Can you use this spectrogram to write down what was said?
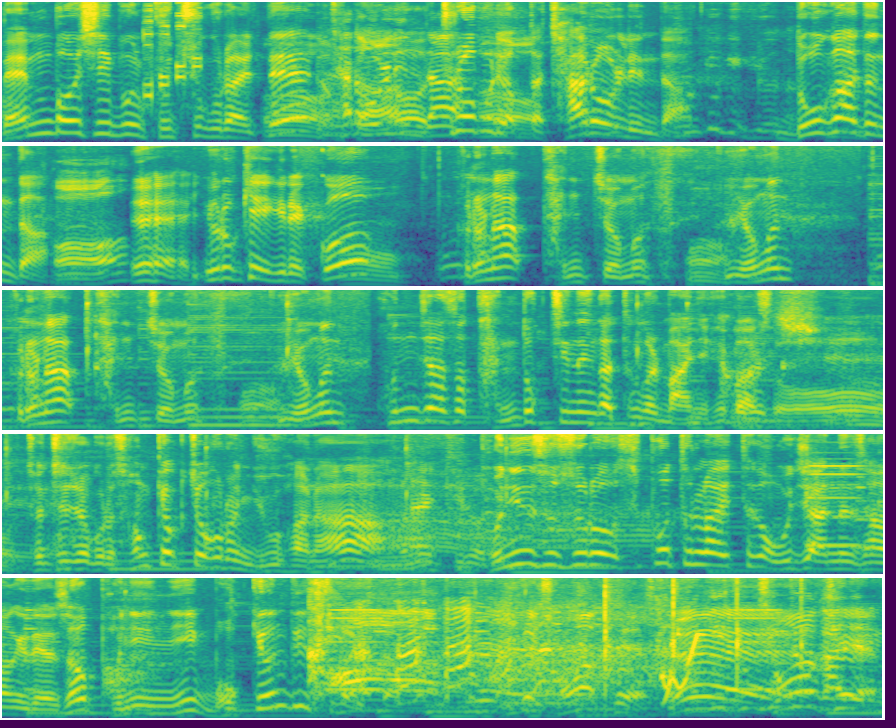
멤버십을 구축을 할때 어. 잘 어울린다. 트러블이 없다. 잘 어울린다. 녹아든다. 어. 예, 이렇게 얘기를 했고 그러나 단점은 이 형은 그러나 단점은 이 형은 혼자서 단독 진행 같은 걸 많이 해봐서 전체적으로 성격적으로는 유하나 본인 스스로 스포트라이트가 오지 않는 상황에 대해서 본인이 못 견딜 수가 있다. 근데 정확해. 네. 정확해.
